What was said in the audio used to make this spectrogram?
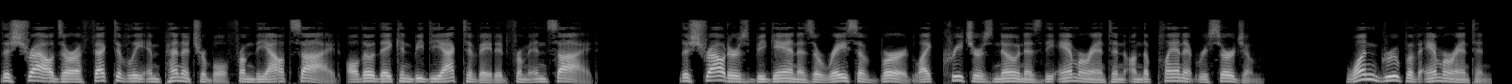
The shrouds are effectively impenetrable from the outside although they can be deactivated from inside. The Shrouders began as a race of bird-like creatures known as the Amarantin on the planet Resurgam. One group of Amarantin,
